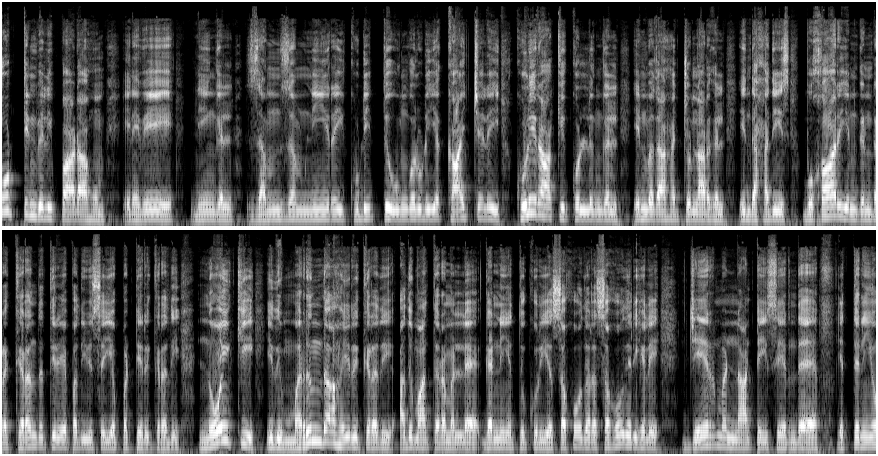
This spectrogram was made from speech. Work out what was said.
சூட்டின் வெளிப்பாடாகும். எனவே நீங்கள் ஜம்சம் நீரை குடித்து உங்களுடைய காய்ச்சலை குளிராக்கிக் கொள்ளுங்கள் என்பதாக சொன்னார்கள். இந்த ஹதீஸ் புகாரி என்கின்ற கிரந்தத்திலே பதிவு செய்யப்பட்டிருக்கிறது. நோய்க்கு இது மருந்தாக இருக்கிறது. அது மாத்திரமல்ல கண்ணியத்துக்குரிய சகோதர சகோதரிகளே ஜேர்மன் நாட்டை சேர்ந்த எத்தனையோ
